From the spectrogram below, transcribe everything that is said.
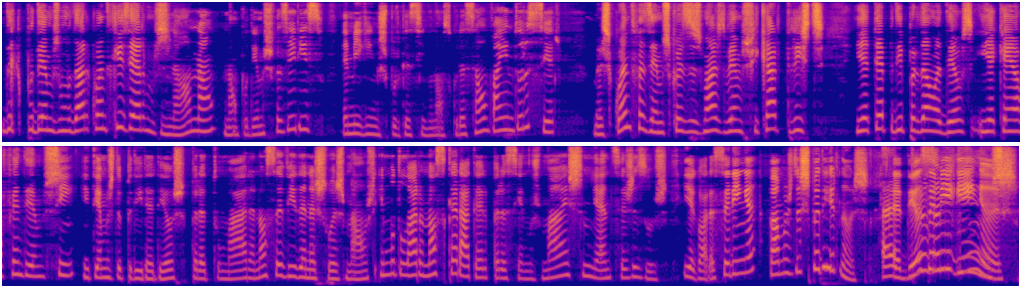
de que podemos mudar quando quisermos. Não, não, não podemos fazer isso, amiguinhos, porque assim o nosso coração vai endurecer. Mas quando fazemos coisas más, devemos ficar tristes e até pedir perdão a Deus e a quem ofendemos. Sim, e temos de pedir a Deus para tomar a nossa vida nas suas mãos e modelar o nosso caráter para sermos mais semelhantes a Jesus. E agora, Sarinha, vamos despedir-nos. Adeus, amiguinhos.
